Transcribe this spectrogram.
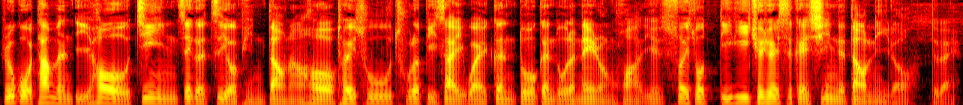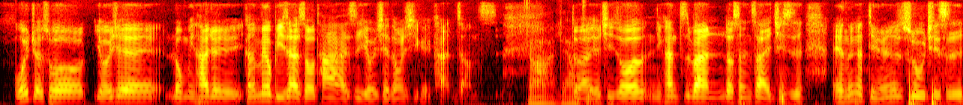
如果他们以后经营这个自由频道，然后推出除了比赛以外更多更多的内容的话，也所以说的的确确是可以吸引得到你喽，对不对？我会觉得说，有一些农民他就可能没有比赛的时候，他还是有一些东西可以看这样子啊，了解。对啊，尤其说你看自办热身赛，其实哎那个点阅数其实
